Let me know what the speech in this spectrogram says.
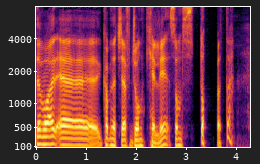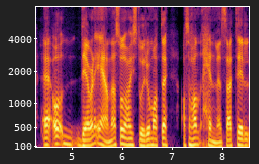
Det var eh, kabinettsjef John Kelly som stoppet det. Eh, og det var det ene. Så du har historie om at det, altså han henvendte seg til,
